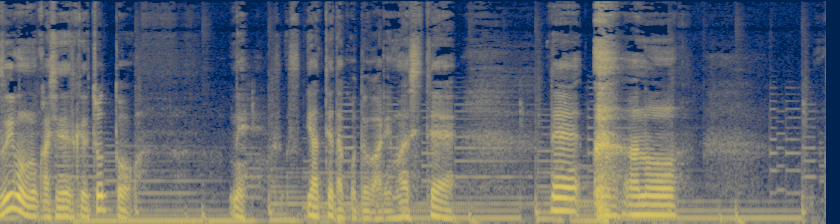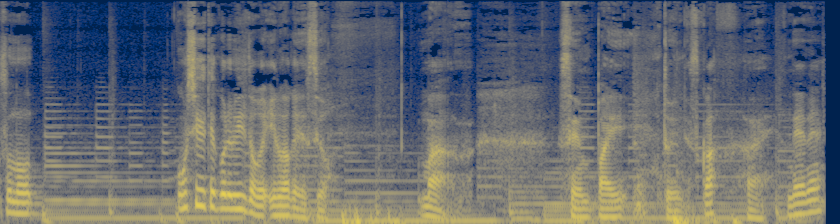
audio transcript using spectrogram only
ずいぶん昔ですけどちょっとねやってたことがありましてで あのーその教えてくれる人がいるわけですよ。まあ先輩というんですか？はい。でね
